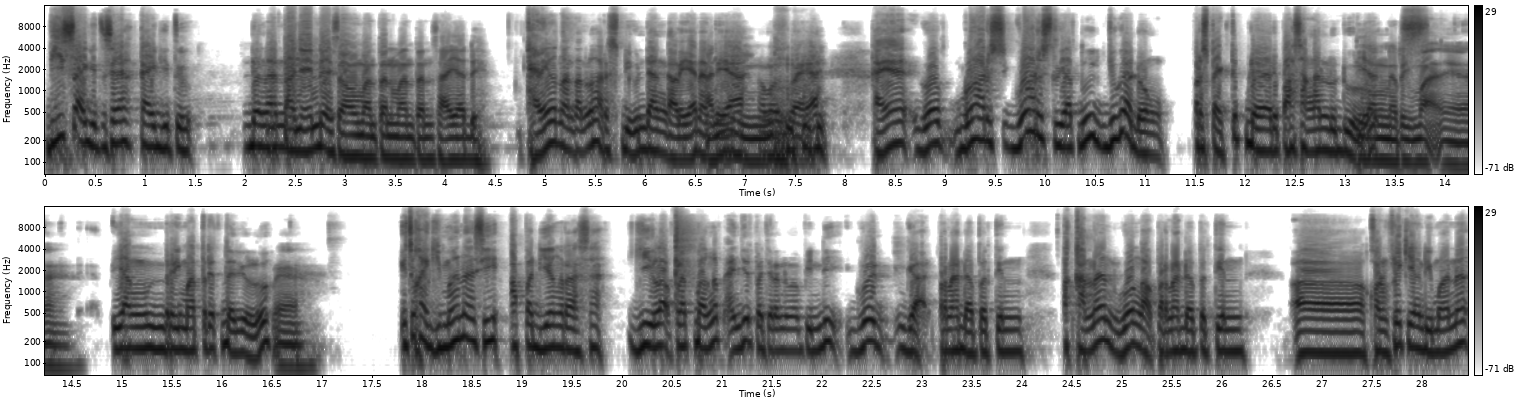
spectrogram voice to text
bisa gitu saya kayak gitu dengan Tanyain deh sama mantan-mantan saya deh. kayaknya mantan lu harus diundang kali ya nanti ya Anjing. sama gue ya kayak gue gue harus gue harus lihat dulu juga dong perspektif dari pasangan lu dulu Yang nerima ya. yang nerima treat dari lu Nah, itu kayak gimana sih apa dia ngerasa gila flat banget anjir pacaran sama Pindi gue nggak pernah dapetin tekanan gue nggak pernah dapetin eh, konflik yang di mana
